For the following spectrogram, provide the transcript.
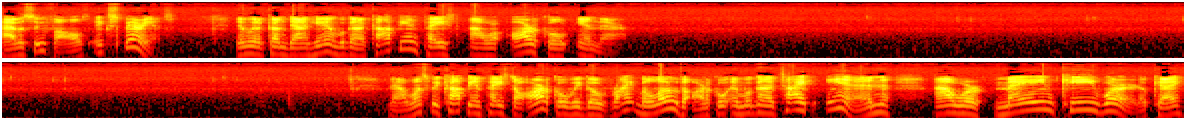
Havasu Falls Experience. Then we're going to come down here and we're going to copy and paste our article in there. Now, once we copy and paste our article, we go right below the article and we're going to type in our main keyword, okay?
